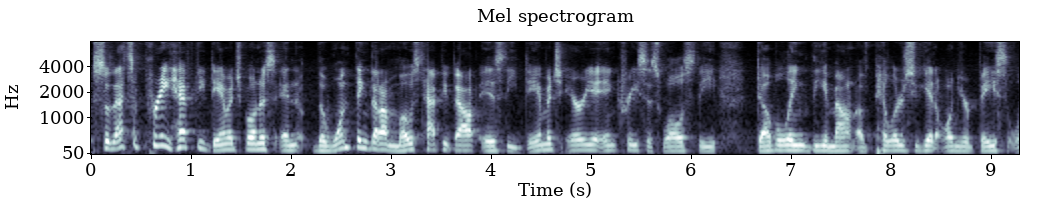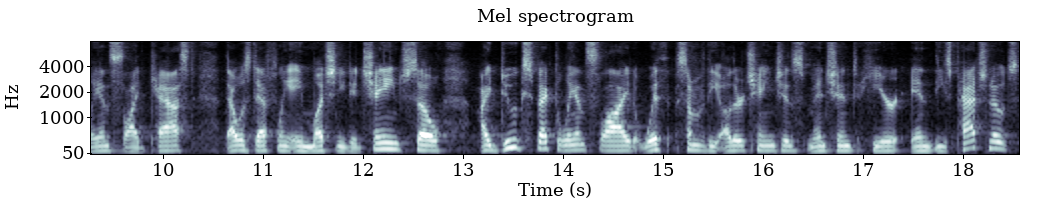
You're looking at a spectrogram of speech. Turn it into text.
so that's a pretty hefty damage bonus. And the one thing that I'm most happy about is the damage area increase as well as the doubling the amount of pillars you get on your base landslide cast. That was definitely a much needed change. So I do expect landslide with some of the other changes mentioned here in these patch notes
